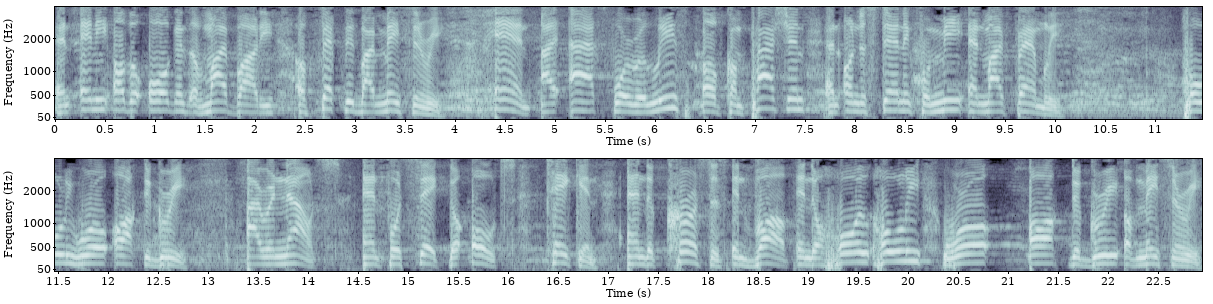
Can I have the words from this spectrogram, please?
and any other organs of my body affected by masonry. And I ask for release of compassion and understanding for me and my family. Holy Royal Arch degree. I renounce and forsake the oaths taken and the curses involved in the Holy Royal Arch degree of masonry,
